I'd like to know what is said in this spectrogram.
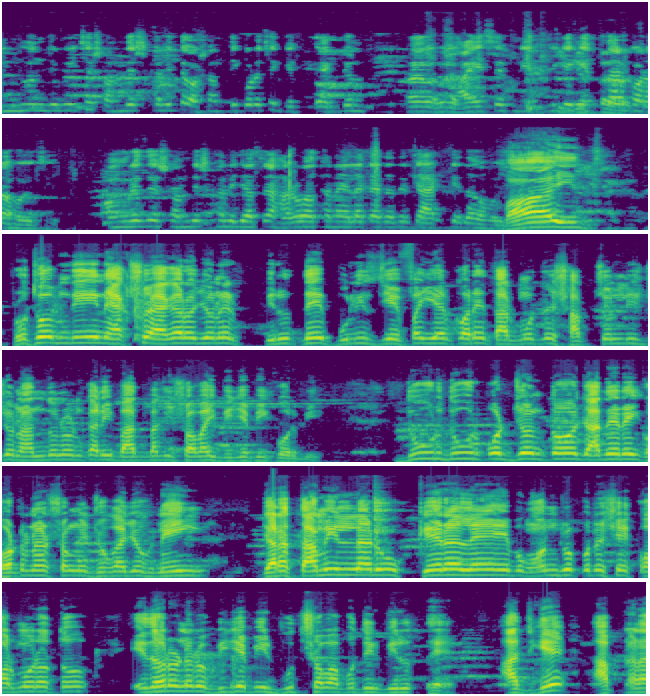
ইন্ধন জুগিয়েছে সন্দেশখালীতে অশান্তি করেছে একজন আইএসএফ নেত্রীকে গ্রেফতার করা হয়েছে। কংগ্রেসের সন্দেশখালী যাত্রা হারোয়া থানা এলাকায় তাদেরকে আটকে দেওয়া হয়েছে। ভাই প্রথম দিন একশো এগারো জনের বিরুদ্ধে পুলিশ যে এফআইআর করে তার মধ্যে সাতচল্লিশ জন আন্দোলনকারী বাদবাকি সবাই বিজেপি কর্মী। দূর দূর পর্যন্ত যাদের এই ঘটনার সঙ্গে যোগাযোগ নেই যারা তামিলনাড়ু কেরালে এবং অন্ধ্রপ্রদেশে কর্মরত এ ধরনেরও বিজেপির বুথ সভাপতির বিরুদ্ধে আজকে আপনারা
